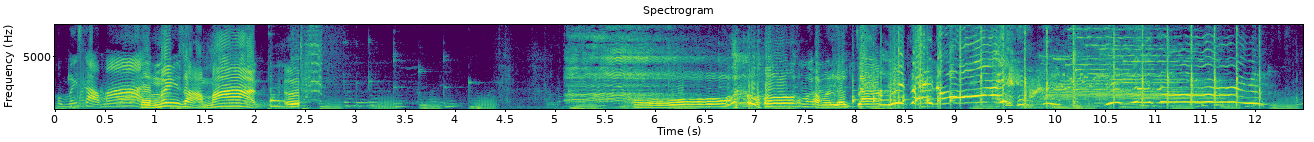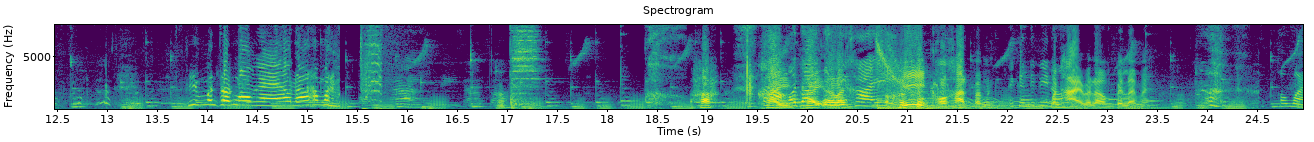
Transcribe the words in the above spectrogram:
ผมไม่สามารถ ผมไม่สามารถ เออ โอ้โหมามาแล้วจ้าดีใจด้วยดีใจด้วยที่มัน จะงอแงเอานะถ้ามันฮะใครถามว่าใครได้อะไรที่ใครพี่ขอขัดแป๊บนึงไปขึ้นที่พี่มันเนาะหายไปแล้วมันเป็นไรไหมเข้าใหม่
